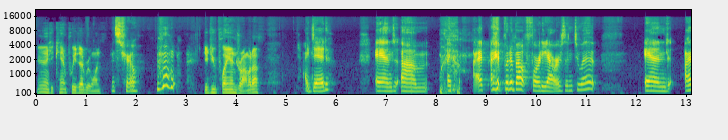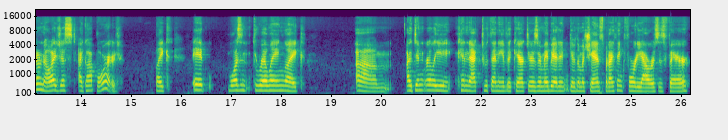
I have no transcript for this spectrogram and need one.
Yeah, you can't please everyone. It's true. Did you play Andromeda? I did. And um, I, I, I put about 40 hours into it. And I don't know, I just, I got bored. Like, it wasn't thrilling. Like, um, I didn't really connect with any of the characters, or maybe I didn't give them a chance, but I think 40 hours is fair.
